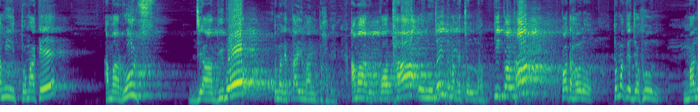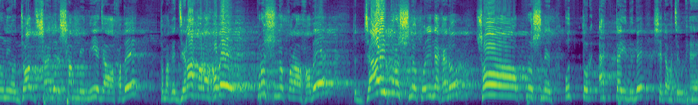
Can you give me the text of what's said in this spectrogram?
আমি তোমাকে আমার রুলস যা দিব, তোমাকে তাই মানতে হবে। আমার কথা অনুযায়ী তোমাকে চলতে হবে। কি কথা? কথা হলো, তোমাকে যখন মাননীয় জজ সাহেবের সামনে নিয়ে যাওয়া হবে, তোমাকে জেরা করা হবে, প্রশ্ন করা হবে তো যাই প্রশ্ন করি না কেন, সব প্রশ্নের উত্তর একটাই দিবে, সেটা হচ্ছে ভ্যা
